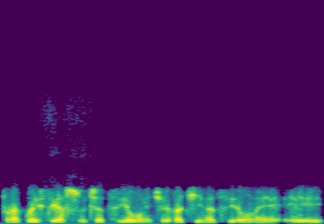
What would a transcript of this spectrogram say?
fra queste associazioni, cioè vaccinazione e,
